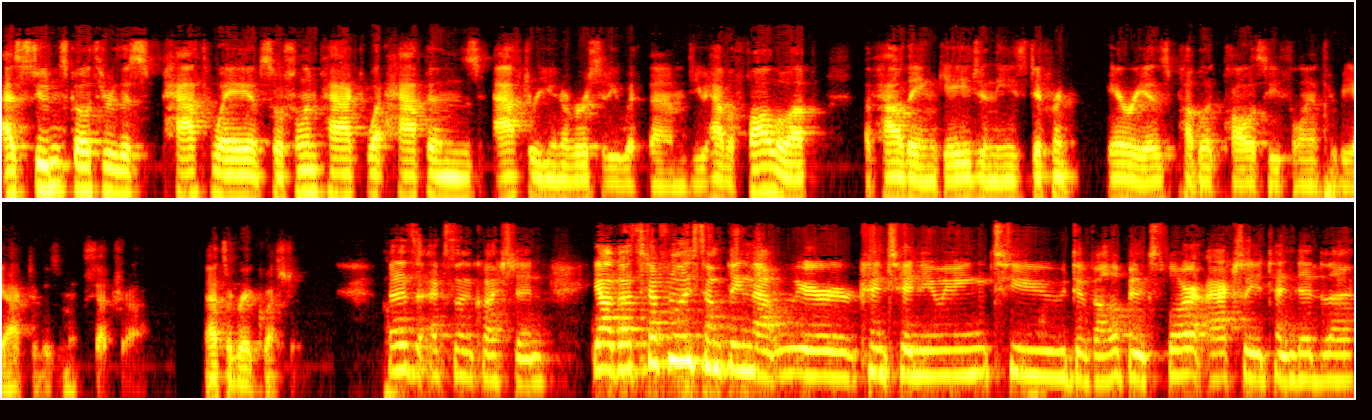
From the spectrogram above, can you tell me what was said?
As students go through this pathway of social impact, what happens after university with them? Do you have a follow up of how they engage in these different areas public policy, philanthropy, activism, etc.? That's a great question. That is an excellent question. Yeah, that's definitely something that we're continuing to develop and explore. I actually attended the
